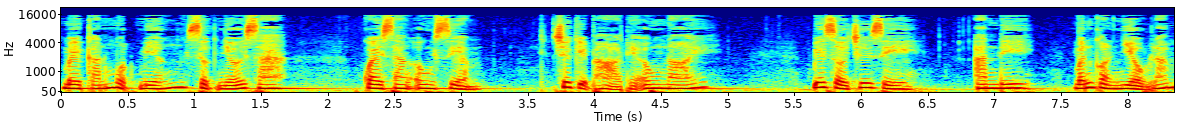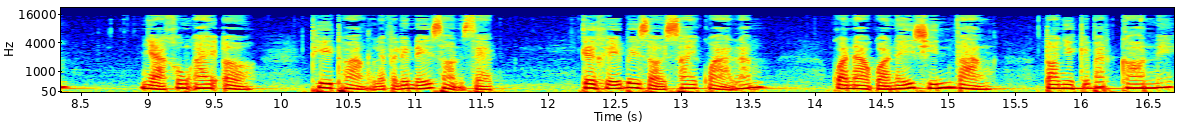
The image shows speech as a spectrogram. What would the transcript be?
Mây cắn một miếng, sực nhớ ra, Quay sang ông Xiểm. Chưa kịp hỏi thì ông nói, Biết rồi chứ gì, Ăn đi, Vẫn còn nhiều lắm. Nhà không ai ở, Thi thoảng lại phải lên đấy dọn dẹp. Cây khế bây giờ sai quả lắm. Quả nào quả nấy chín vàng, To như cái bát con ấy,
